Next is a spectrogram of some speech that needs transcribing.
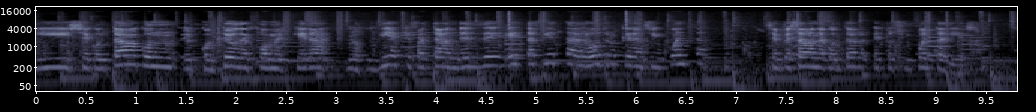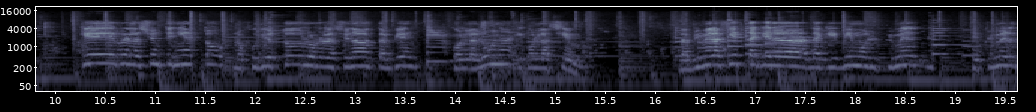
Y se contaba con el conteo de Homer, que eran los días que faltaban desde esta fiesta a los otros, que eran 50, se empezaban a contar estos 50 días. ¿Qué relación tenía esto? Los judíos todos lo relacionaban también con la luna y con la siembra. La primera fiesta, que era la que vimos el primer, el primer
